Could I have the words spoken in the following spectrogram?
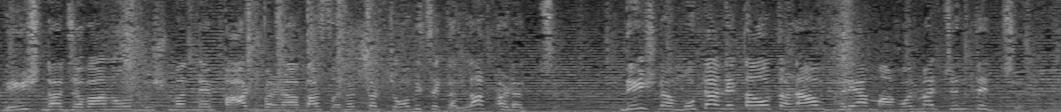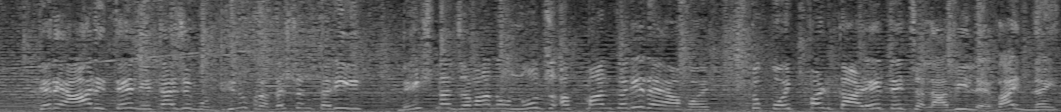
દેશના જવાનો દુશ્મનને પાઠ ભણાવવા સનતર ચોવીસે કલાક અડગ છે. દેશના મોટા નેતાઓ તણાવ ભર્યા માહોલમાં ચિંતિત છે. ત્યારે આ રીતે નેતાજી બુદ્ધિનું પ્રદર્શન કરી દેશના જવાનોનું જ અપમાન કરી રહ્યા હોય તો કોઈ પણ કાળે તે ચલાવી લેવાય નહીં.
